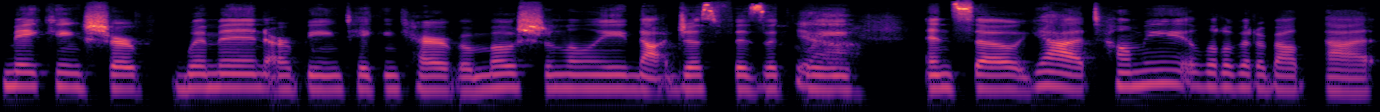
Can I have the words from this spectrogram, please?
making sure women are being taken care of emotionally not just physically Yeah. And so yeah tell me a little bit about that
